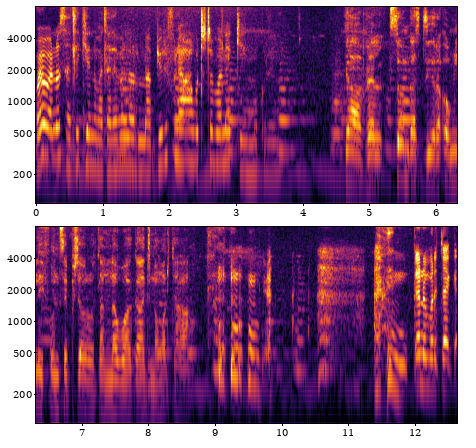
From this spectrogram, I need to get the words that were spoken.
wa wena o sa tle ke ene batla lebelela rona beautiful ya gago bothata bona ke eng mo koleng Ya, vel, seo nka se dira only phone se pisa gore o tla nna boa ka dinomoro tša gago. ka nomoro jaaka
